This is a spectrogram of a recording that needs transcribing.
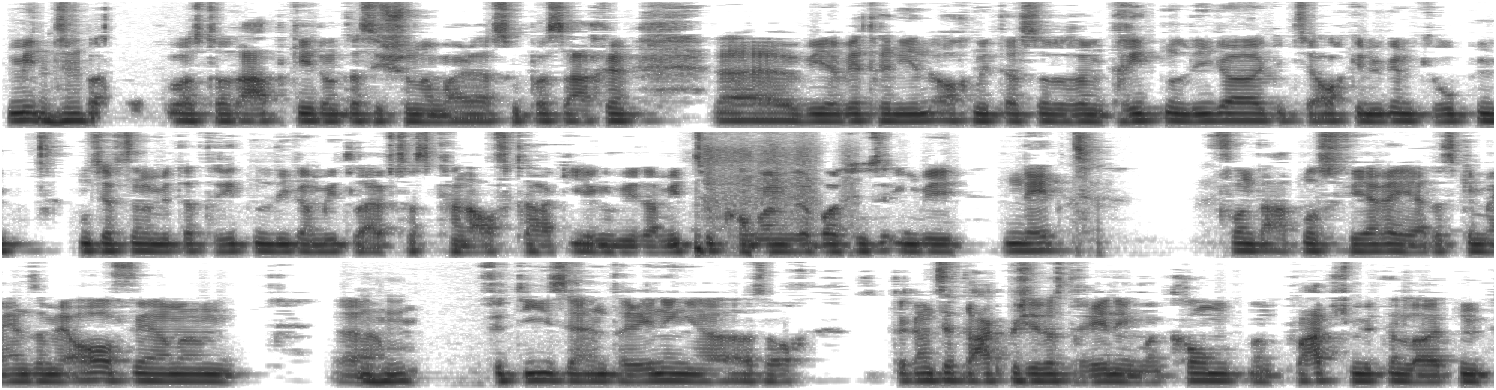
mit, mhm. was, was dort abgeht. Und das ist schon einmal eine super Sache. Äh, wir, wir trainieren auch mit der sozusagen dritten Liga, gibt's ja auch genügend Gruppen. Und selbst wenn du mit der dritten Liga mitläufst, hast du keinen Auftrag, irgendwie da mitzukommen. Aber es ist irgendwie nett von der Atmosphäre her, das gemeinsame Aufwärmen, mhm. für die ist ein Training ja, also auch der ganze Tag besteht aus Training. Man kommt, man quatscht mit den Leuten,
